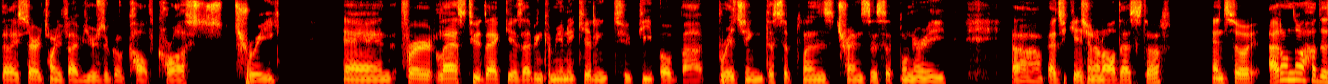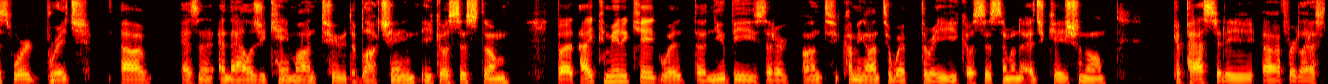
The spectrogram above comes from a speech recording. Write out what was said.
that I started 25 years ago called Cross Tree. And for last two decades, I've been communicating to people about bridging disciplines, transdisciplinary uh, education, and all that stuff. And so I don't know how this word bridge, uh, as an analogy, came onto the blockchain ecosystem, but I communicate with the newbies that are onto, coming onto Web3 ecosystem and the educational capacity uh, for last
